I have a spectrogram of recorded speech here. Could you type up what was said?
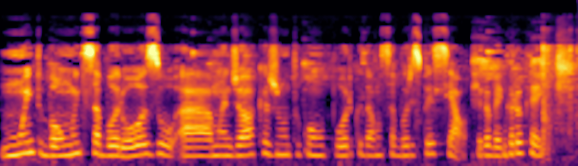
Muito bom, muito saboroso. A mandioca junto com o porco dá um sabor especial. Fica bem crocante.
